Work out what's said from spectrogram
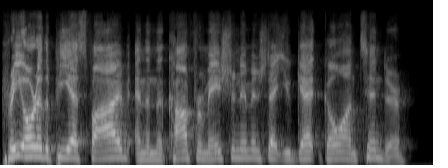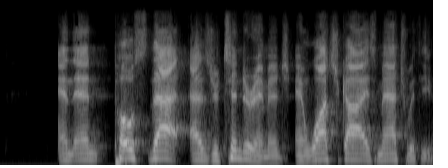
pre-order the PS5, and then the confirmation image that you get, go on Tinder, and then post that as your Tinder image, and watch guys match with you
